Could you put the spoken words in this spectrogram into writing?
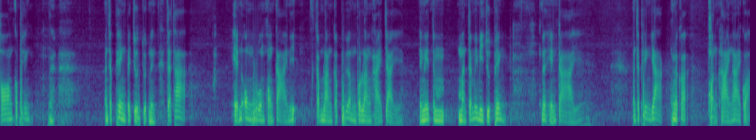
ท้องก็เพ่งนะมันจะเพ่งไปจุดจุดหนึ่ง แต่ถ้าเห็นองค์รวมของกายนี้กำลังกระเพื่อมกำลังหายใจ อย่างนี้จะมันจะไม่มีจุดเพ่งมันเห็นกาย มันจะเพ่งยากแล้วก็ผ่อนคลายง่ายกว่า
